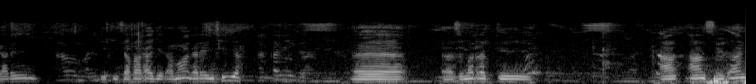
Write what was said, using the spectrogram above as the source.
Gareen itti safaraa jedhama gareen kiyya. Asumarratti aansuudhaan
